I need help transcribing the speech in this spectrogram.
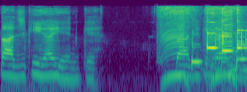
ताजगी है ही इनके। ताजगी है।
